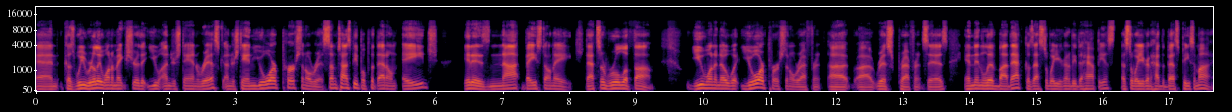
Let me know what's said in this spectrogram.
and because we really want to make sure that you understand risk understand your personal risk sometimes people put that on age it is not based on age that's a rule of thumb you want to know what your personal reference uh, uh, risk preference is and then live by that because that's the way you're going to be the happiest that's the way you're going to have the best peace of mind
